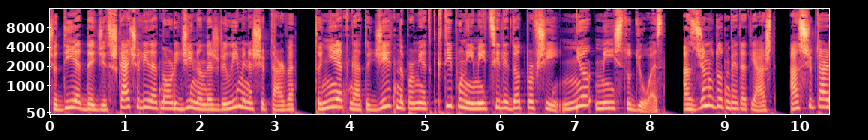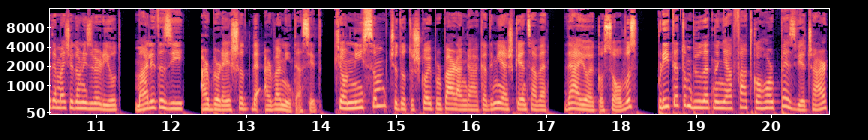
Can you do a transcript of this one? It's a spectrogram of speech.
që dijet dhe gjithçka që lidhet me origjinën dhe zhvillimin e shqiptarëve të njihet nga të gjithë nëpërmjet këtij punimi i cili do të përfshijë 1000 studiues. Asgjë nuk do të mbetet jashtë, as shqiptarët e Maqedonisë Veriut, Malit të Zi, arbëreshët dhe arvanitasit. Kjo nisëm që do të shkojë përpara nga Akademia e Shkencave dhe ajo e Kosovës, pritet të mbyllet në një afat kohor 5 vjeçar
